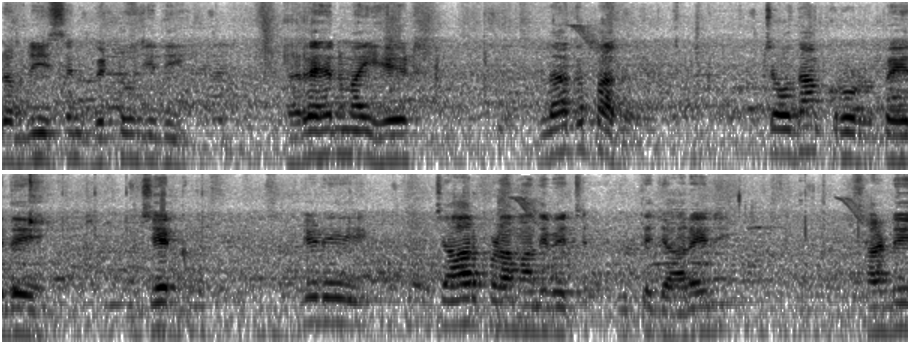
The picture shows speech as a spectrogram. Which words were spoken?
ਰਵਨੀਤ ਸਿੰਘ ਬਿੱਟੂ ਜੀ ਦੀ ਰਹਿਨਮਾਈ ਹੇਠ ਲਗਭਗ 14 ਕਰੋੜ ਰੁਪਏ ਦੇ ਚੈੱਕ ਜਿਹੜੇ ਚਾਰ ਪੜਾਵਾਂ ਦੇ ਵਿੱਚ ਦਿੱਤੇ ਜਾ ਰਹੇ ਨੇ। ਸਾਡੇ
